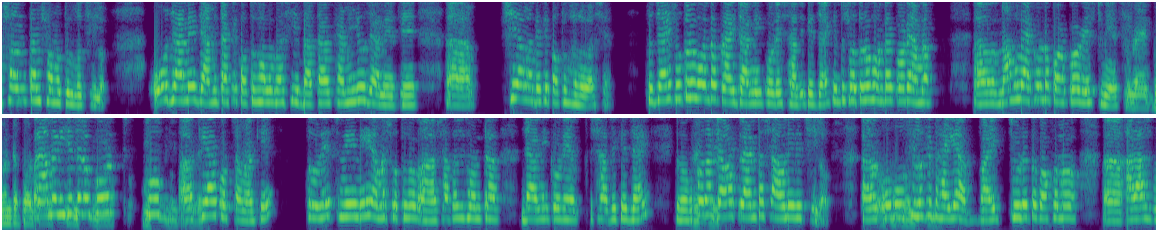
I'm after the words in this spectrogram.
সন্তান সমতুল্য ছিল। ও জানে যে আমি তাকে কত ভালোবাসি বা তার ফ্যামিলিও জানে যে আহ, সে আমাদেরকে কত ভালোবাসে। তো যাই সতেরো ঘণ্টা প্রায় জার্নি করে সাজেকে যায় কিন্তু সতেরো ঘণ্টার পরে আমরা আহ, না হলে এক ঘণ্টা পরপর পর রেস্ট নিয়েছি। আমরা পর মানে আমরা নিজেদের উপর খুব কেয়ার করতাম আর কি। তো রেস্ট নিয়ে নিয়ে আমরা সতেরো সাতাশ ঘণ্টা জার্নি করে সাজেকে যাই এবং সোজা যাওয়ার প্ল্যানটা শাওনেরই ছিল। কারণ ও বলছিল যে ভাইয়া বাইক ট্যুরে তো কখনো আর আসব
